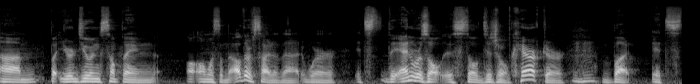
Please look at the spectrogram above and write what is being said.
Um, but you're doing something almost on the other side of that, where it's the end result is still digital character, Mm-hmm. but it's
